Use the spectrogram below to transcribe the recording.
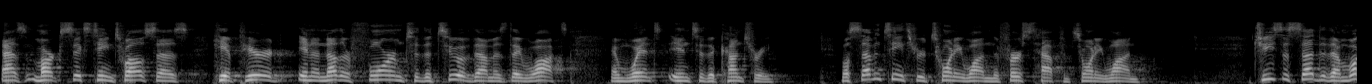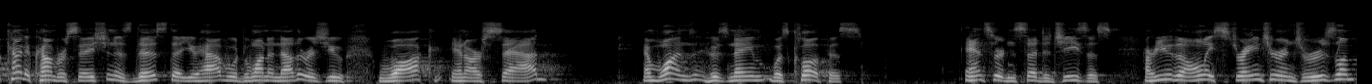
As Mark 16:12 says, he appeared in another form to the two of them as they walked and went into the country. Well, 17 through 21, the first half of 21, Jesus said to them, What kind of conversation is this that you have with one another as you walk and are sad? And one, whose name was Clopas, answered and said to Jesus, Are you the only stranger in Jerusalem?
